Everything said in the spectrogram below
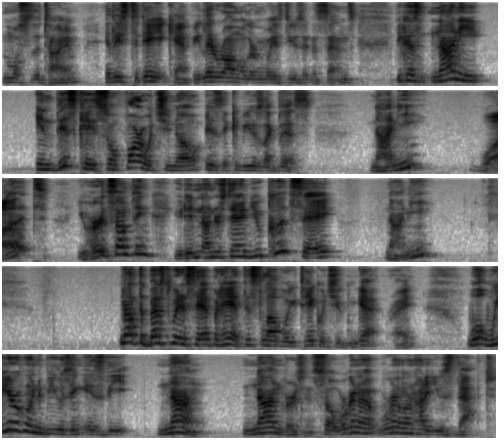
most of the time. At least today it can't be. Later on, we'll learn ways to use it in a sentence because nani, in this case, so far, what you know is it can be used like this Nani? What? You heard something you didn't understand? You could say, Nani? Not the best way to say it, but hey, at this level, you take what you can get, right? What we are going to be using is the nan, nan version. So we're gonna we're gonna learn how to use that.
